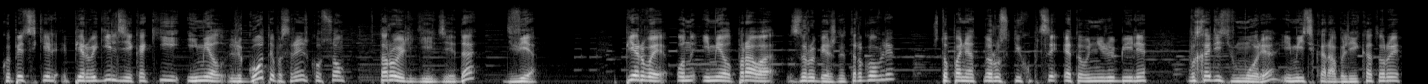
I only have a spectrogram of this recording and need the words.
купец первой гильдии какие имел льготы по сравнению с купцом второй гильдии, да? Две. Первое, он имел право зарубежной торговли, что, понятно, русские купцы этого не любили. Выходить в море, иметь корабли, которые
